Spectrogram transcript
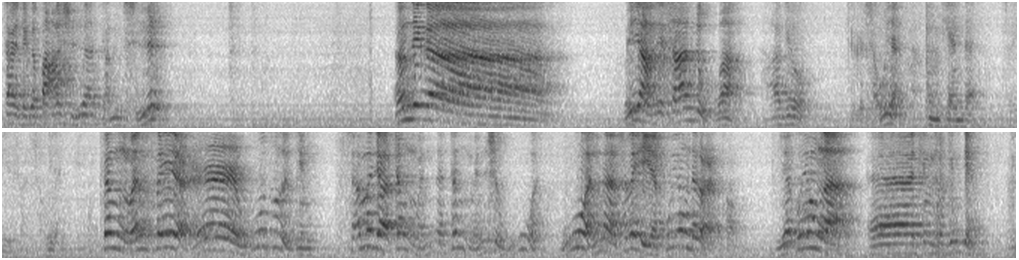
在这个八十啊，讲那个识。那么这个维养这三祖啊，他就这个手眼啊通天的，所以说手眼正文非耳无自经。什么叫正文呢？正文是无闻，无闻呢，所以也不用这个耳朵，也不用啊。呃，听说经典，那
